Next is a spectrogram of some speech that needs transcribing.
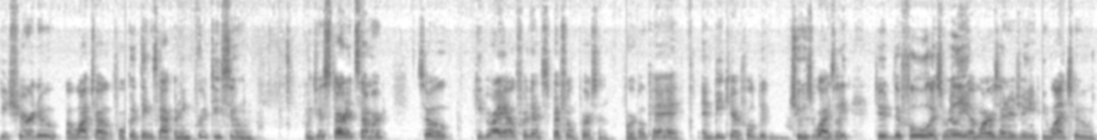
be sure to uh, watch out for good things happening pretty soon. We just started summer, so keep your eye out for that special person. Okay, and be careful, to choose wisely. To, the Fool is really a Mars energy. You want to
